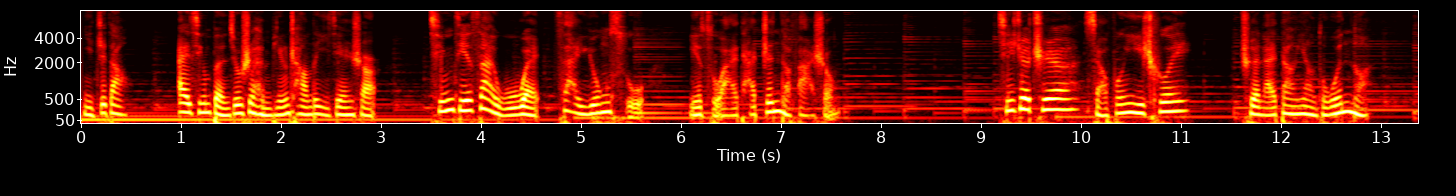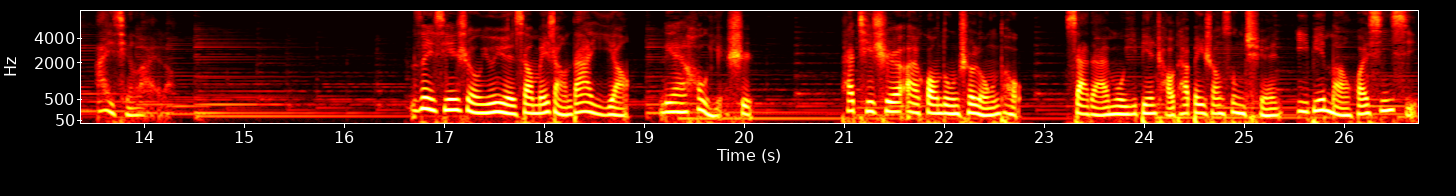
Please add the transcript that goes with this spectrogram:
你知道，爱情本就是很平常的一件事儿，情节再无味、再庸俗，也阻碍它真的发生。骑着车，小风一吹，吹来荡漾的温暖，爱情来了。Z 先生永远像没长大一样，恋爱后也是，他骑车爱晃动车龙头。吓得 M 一边朝他背上送拳，一边满怀欣喜，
